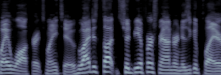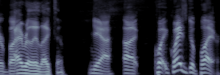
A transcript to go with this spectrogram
Quay Walker at 22, who I just thought should be a first rounder and is a good player. But I really liked him. yeah, uh, Quay, Quay's a good player.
